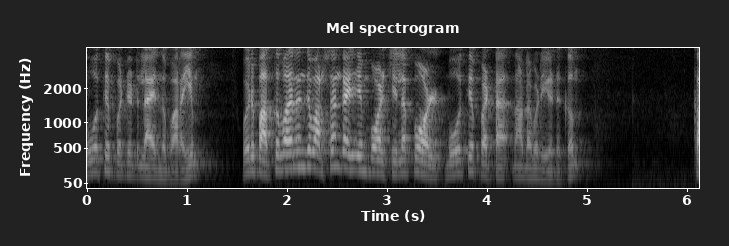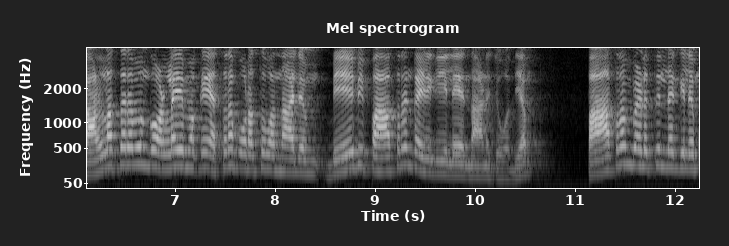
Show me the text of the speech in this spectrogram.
ബോധ്യപ്പെട്ടിട്ടില്ല എന്ന് പറയും. ഒരു പത്ത് പതിനഞ്ച് വർഷം കഴിയുമ്പോൾ ചിലപ്പോൾ ബോധ്യപ്പെട്ട് നടപടിയെടുക്കും. കള്ളത്തരവും കൊള്ളയുമൊക്കെ എത്ര പുറത്തു വന്നാലും ബേബി പാത്രം കഴുകിയില്ലേ എന്നാണ് ചോദ്യം. പാത്രം വെളുത്തില്ലെങ്കിലും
